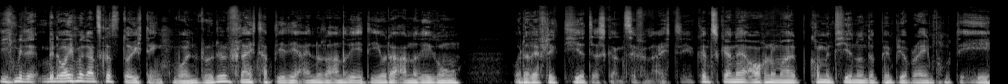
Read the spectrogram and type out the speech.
die ich mit, mit euch mal ganz kurz durchdenken wollen würde. Vielleicht habt ihr die ein oder andere Idee oder Anregung oder reflektiert das Ganze vielleicht. Ihr könnt es gerne auch nochmal kommentieren unter pimpyourbrain.de,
